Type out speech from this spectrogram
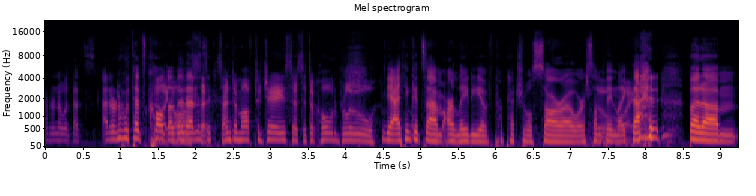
I don't know what that's. I don't know what that's called like, other "Oh, than se- it's like, send him off to Jesus. It's a cold blue. yeah, I think it's um Our Lady of Perpetual Sorrow or something like that. but um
